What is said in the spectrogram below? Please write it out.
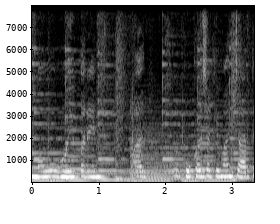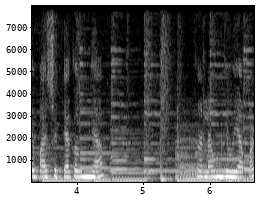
मऊ होईपर्यंत आज कुकरच्या किमान चार ते पाच शिट्ट्या करून घ्या. कुकर लावून घेऊया आपण.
